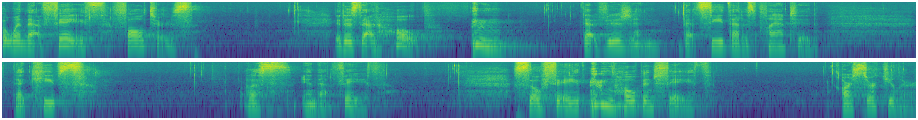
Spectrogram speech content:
But when that faith falters, it is that hope, that vision, that seed that is planted that keeps us in that faith. So faith, hope and faith are circular.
